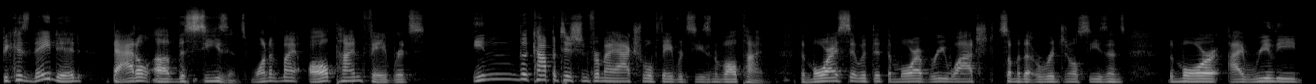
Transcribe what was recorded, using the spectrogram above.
because they did Battle of the Seasons, one of my all time favorites in the competition for my actual favorite season of all time. The more I sit with it, the more I've rewatched some of the original seasons, the more I really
